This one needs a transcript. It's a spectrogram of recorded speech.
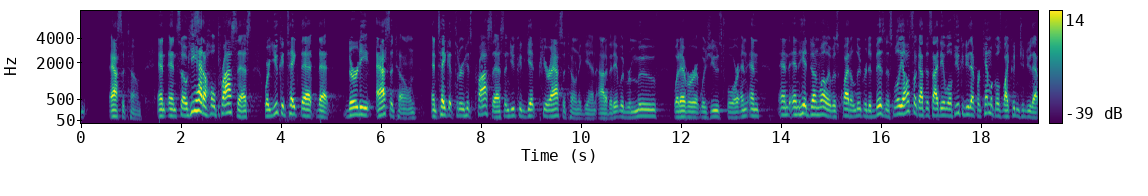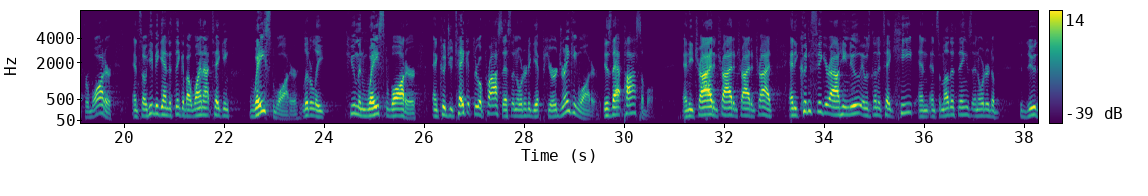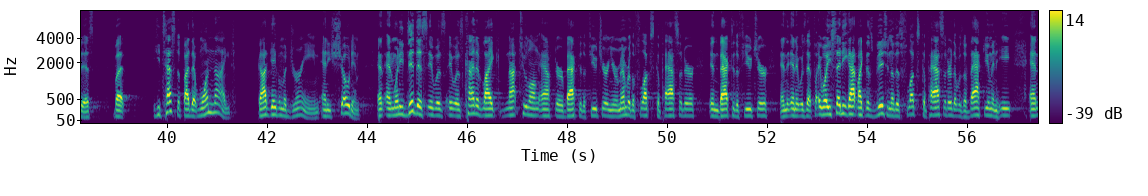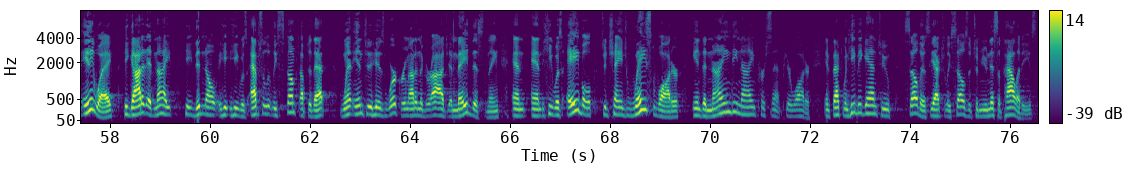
Acetone. And, and so he had a whole process where you could take that, that dirty acetone and take it through his process and you could get pure acetone again out of it. It would remove whatever it was used for. And, and and, and he had done well. It was quite a lucrative business. Well, he also got this idea, well, if you could do that for chemicals, why couldn't you do that for water? And so he began to think about why not taking wastewater, literally human waste water, and could you take it through a process in order to get pure drinking water? Is that possible? And he tried and tried and tried and tried, and he couldn't figure out. He knew it was going to take heat and, and some other things in order to, to do this, but he testified that one night God gave him a dream and he showed him. And, and when he did this, it was, it was kind of like not too long after Back to the Future. And you remember the flux capacitor in Back to the Future? And, and it was that, well, he said he got like this vision of this flux capacitor that was a vacuum and heat. And anyway, he got it at night. He didn't know, he, he was absolutely stumped up to that went into his workroom out in the garage and made this thing and, and he was able to change wastewater into 99% pure water. In fact, when he began to sell this, he actually sells it to municipalities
